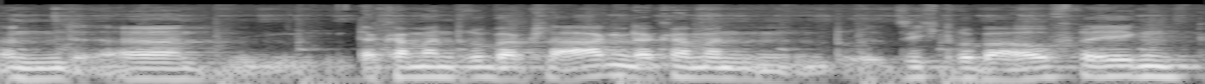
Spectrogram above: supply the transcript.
Und äh, da kann man drüber klagen, da kann man sich drüber aufregen.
